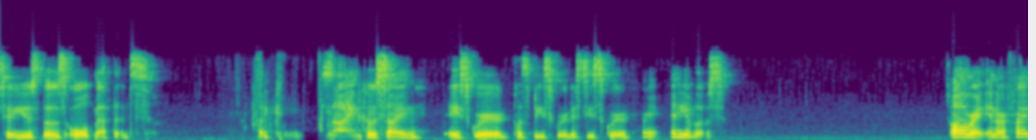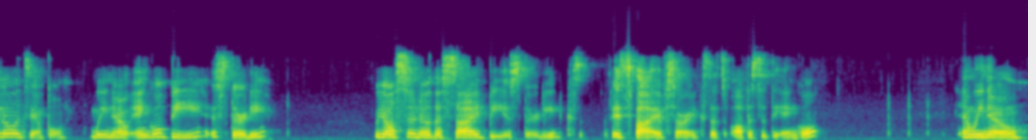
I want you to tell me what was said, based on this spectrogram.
So use those old methods, like sine, cosine, a squared plus b squared is c squared, right? Any of those. All right, in our final example, we know angle B is 30. We also know the side B is 30, because it's 5, sorry, because that's opposite the angle. And we know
